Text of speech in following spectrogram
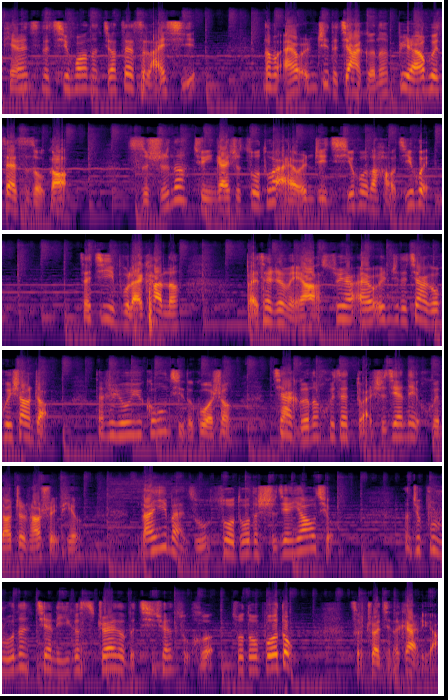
天然气的气荒呢将再次来袭，那么 LNG 的价格呢必然会再次走高。此时呢就应该是做多 LNG 期货的好机会。再进一步来看呢，白菜认为啊，虽然 LNG 的价格会上涨，但是由于供给的过剩，价格呢会在短时间内回到正常水平，难以满足做多的时间要求。那就不如呢建立一个 straddle 的期权组合做多波动，则赚钱的概率啊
